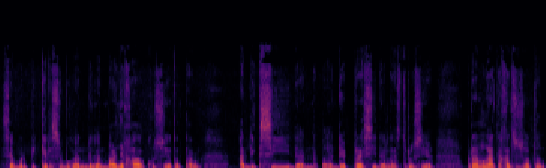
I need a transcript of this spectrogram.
saya berpikir sehubungan dengan banyak hal khususnya tentang adiksi dan uh, depresi dan lain seterusnya pernah mengatakan sesuatu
